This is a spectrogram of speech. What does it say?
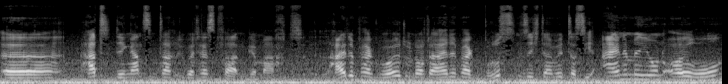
äh, hat den ganzen Tag über Testfahrten gemacht. Heidepark World und auch der Heidepark brüsten sich damit, dass sie eine Million Euro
